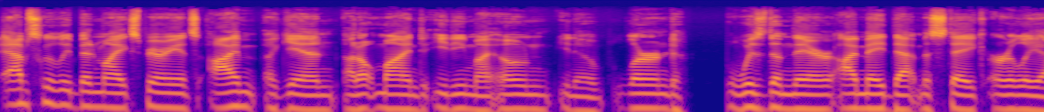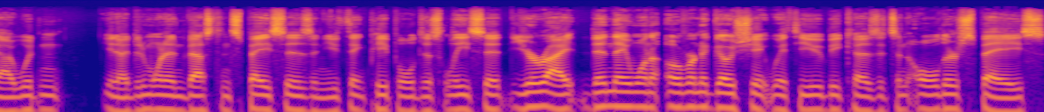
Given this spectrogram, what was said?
absolutely been my experience. I'm again, I don't mind eating my own, you know, learned wisdom there. I made that mistake early. I wouldn't, you know, I didn't want to invest in spaces and you think people will just lease it. You're right. Then they want to over negotiate with you because it's an older space.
